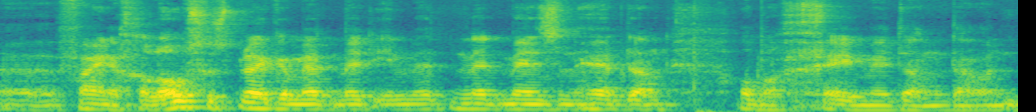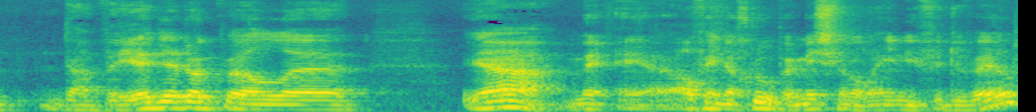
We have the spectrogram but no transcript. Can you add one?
eh, fijne geloofsgesprekken met, met, met, met mensen hebt, dan op een gegeven moment dan, dan, dan ben je dit ook wel, eh, ja, eh, of in een groep en misschien wel individueel,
